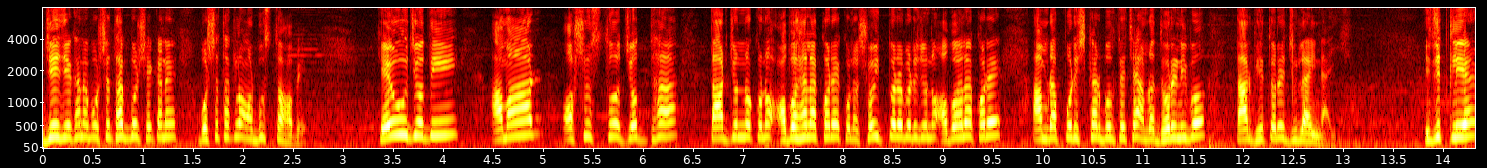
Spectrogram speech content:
যে যেখানে বসে থাকব, সেখানে বসে থাকলেও আমার বুঝতে হবে। কেউ যদি আমার অসুস্থ যোদ্ধা তার জন্য কোনো অবহেলা করে, কোনো শহীদ পরিবারের জন্য অবহেলা করে, আমরা পরিষ্কার বলতে চাই, আমরা ধরে নিব, তার ভিতরে জুলাই নাই। ইজ ইট ক্লিয়ার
